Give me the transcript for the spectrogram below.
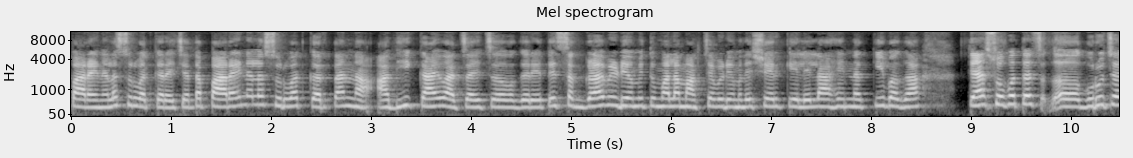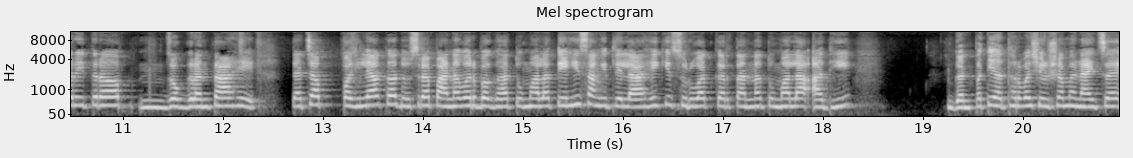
पारायणाला सुरुवात करायची. आता पारायणाला सुरुवात करताना आधी काय वाचायचं वगैरे ते सगळा व्हिडिओ मी तुम्हाला मागच्या व्हिडिओमध्ये शेअर केलेला आहे. नक्की बघा. त्यासोबतच गुरुचरित्र जो ग्रंथ आहे त्याच्या पहिल्या का दुसऱ्या पानावर बघा तुम्हाला तेही सांगितलेलं आहे की सुरुवात करताना तुम्हाला आधी गणपती अथर्व शीर्ष म्हणायचं आहे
